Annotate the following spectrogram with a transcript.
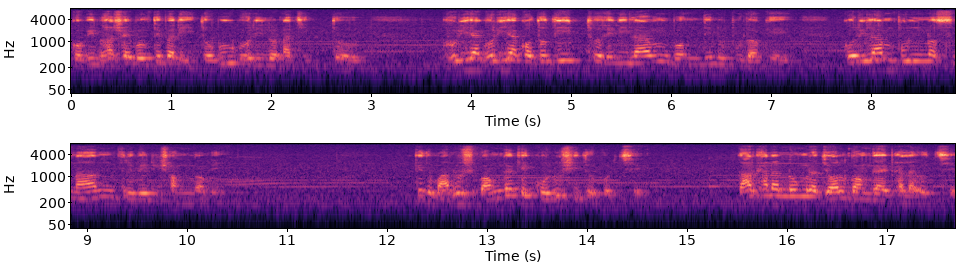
কবির ভাষায় বলতে পারি তবু ভরিল না চিত্ত। ঘুরিয়া ঘুরিয়া কত তীর্থ হেরিলাম বন্দিন পুলকে করিলাম পূর্ণ স্নান ত্রিবেণী সঙ্গমে। কিন্তু মানুষ গঙ্গাকে কলুষিত করছে। কারখানার নোংরা জল গঙ্গায় ফেলা হচ্ছে।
